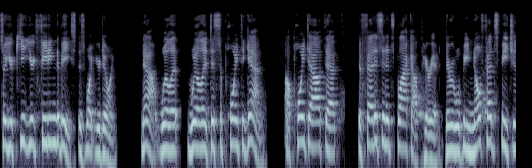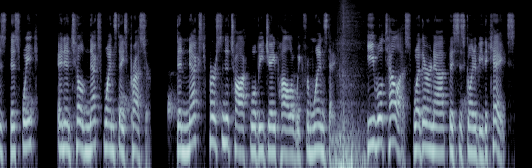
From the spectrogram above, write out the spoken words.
So you're, you're feeding the beast, is what you're doing. Now, will it, will it disappoint again? I'll point out that the Fed is in its blackout period. There will be no Fed speeches this week and until next Wednesday's presser. The next person to talk will be Jay Powell a week from Wednesday. He will tell us whether or not this is going to be the case.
